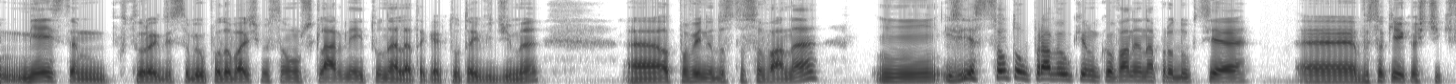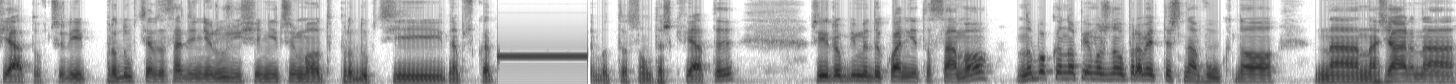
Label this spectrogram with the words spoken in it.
miejscem, które gdzieś sobie upodobaliśmy, są szklarnie i tunele, tak jak tutaj widzimy, e, odpowiednio dostosowane. Mm, I jest, są to uprawy ukierunkowane na produkcję e, wysokiej jakości kwiatów, czyli produkcja w zasadzie nie różni się niczym od produkcji na przykład bo to są też kwiaty. Czyli robimy dokładnie to samo, no bo konopie można uprawiać też na włókno, na, na ziarna,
